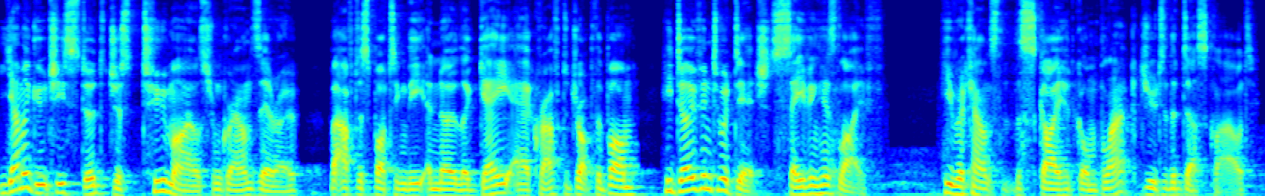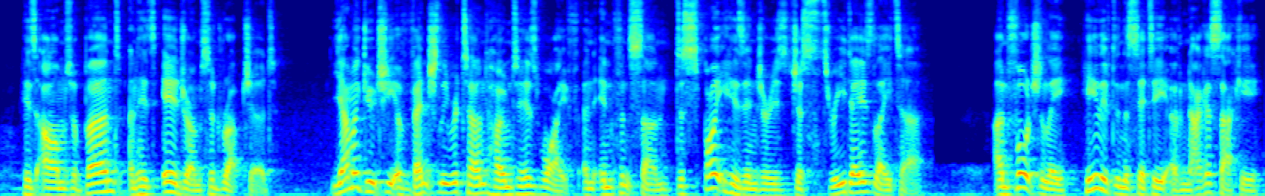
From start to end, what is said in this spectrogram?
Yamaguchi stood just two miles from ground zero but after spotting the Enola Gay aircraft drop the bomb, he dove into a ditch, saving his life. He recounts that the sky had gone black due to the dust cloud. His arms were burned and his eardrums had ruptured. Yamaguchi eventually returned home to his wife and infant son despite his injuries just three days later. Unfortunately, he lived in the city of Nagasaki,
